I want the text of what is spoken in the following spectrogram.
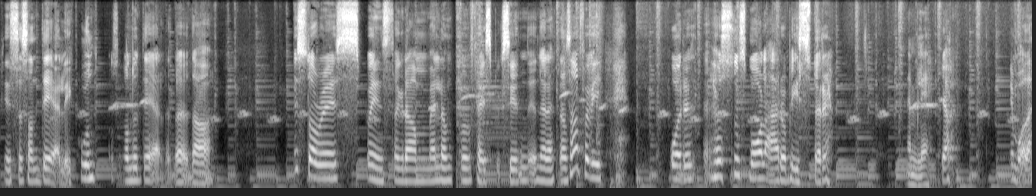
finnes det sånn deleikon, og så kan du dele det da i stories på Instagram eller på Facebook-siden din, eller sånt. For vi, året, høstens mål er å bli større. Nemlig. Ja, vi må det.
